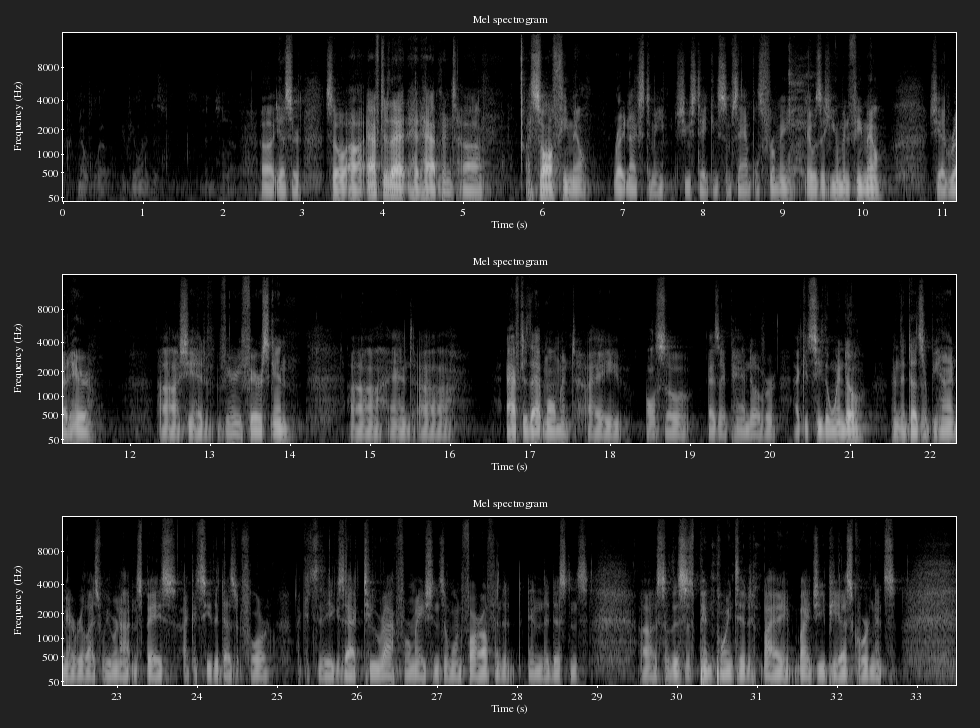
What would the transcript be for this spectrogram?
Uh, yes, sir. So uh, after that had happened, uh, I saw a female right next to me. She was taking some samples from me. It was a human female. She had red hair. Uh, she had very fair skin. Uh, and uh, after that moment, I also, as I panned over, I could see the window and the desert behind me. I realized we were not in space. I could see the desert floor. I could see the exact two rock formations and one far off in the, in the distance. Uh, so this is pinpointed by, by GPS coordinates.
